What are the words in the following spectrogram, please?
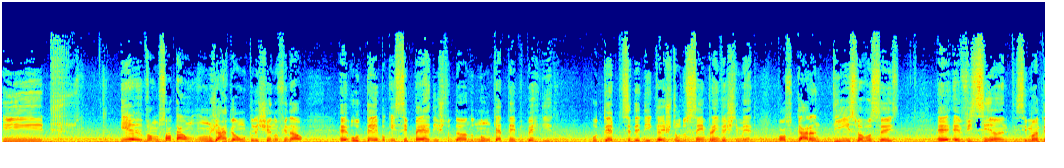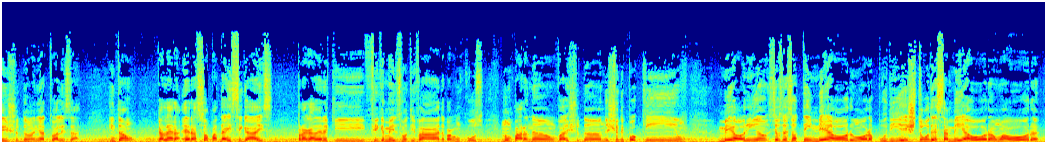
E, e vamos soltar um, um jargão, um clichê no final. É, o tempo que se perde estudando nunca é tempo perdido. O tempo que se dedica a estudo sempre é investimento. Posso garantir isso a vocês. É, é viciante se manter estudando e atualizado. Então, Galera, era só para dar esse gás pra galera que fica meio desmotivada, para um curso. Não para não, vai estudando, estude pouquinho, meia horinha. Se você só tem meia hora, uma hora por dia, estuda essa meia hora, uma hora.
